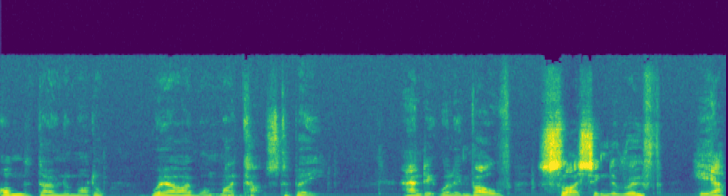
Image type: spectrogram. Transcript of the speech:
on the donor model where I want my cuts to be and it will involve slicing the roof here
